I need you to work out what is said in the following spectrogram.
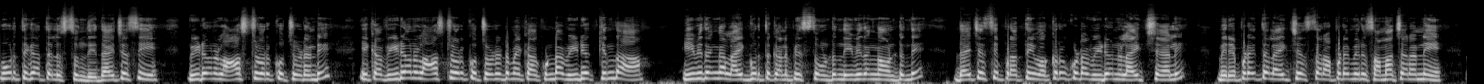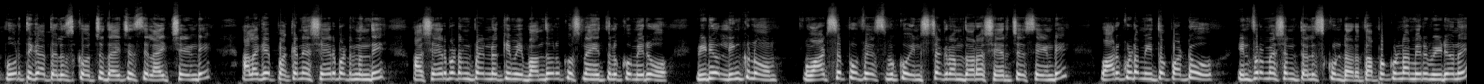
పూర్తిగా తెలుస్తుంది. దయచేసి వీడియోను లాస్ట్ వరకు చూడండి. ఇక వీడియోను లాస్ట్ వరకు చూడటమే కాకుండా వీడియో కింద ఈ విధంగా లైక్ గుర్తు కనిపిస్తూ ఉంటుంది. ఈ విధంగా ఉంటుంది. దయచేసి ప్రతి ఒక్కరూ కూడా వీడియోని లైక్ చేయాలి. మీరు ఎప్పుడైతే లైక్ చేస్తారో అప్పుడే మీరు సమాచారాన్ని పూర్తిగా తెలుసుకోవచ్చు. దయచేసి లైక్ చేయండి. అలాగే పక్కనే షేర్ బటన్ ఉంది. ఆ షేర్ బటన్ పైన నొక్కి మీ బంధువులకు స్నేహితులకు మీరు వీడియో లింక్ను వాట్సాప్ ఫేస్బుక్ ఇన్స్టాగ్రామ్ ద్వారా షేర్ చేసేయండి. వారు కూడా మీతో పాటు ఇన్ఫర్మేషన్ తెలుసుకుంటారు. తప్పకుండా మీరు వీడియోని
